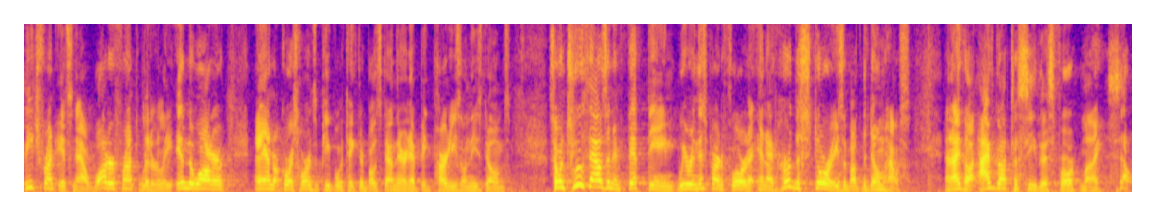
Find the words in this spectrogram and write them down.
beachfront, it's now waterfront, literally in the water. And of course, hordes of people would take their boats down there and have big parties on these domes. So in 2015, we were in this part of Florida, and I'd heard the stories about the dome house. And I thought, I've got to see this for myself.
